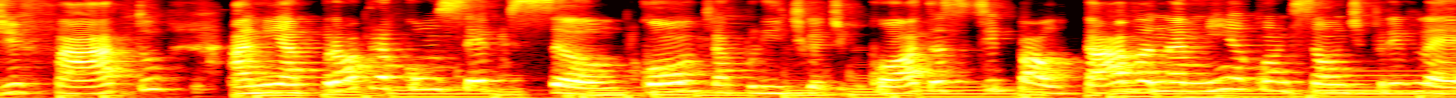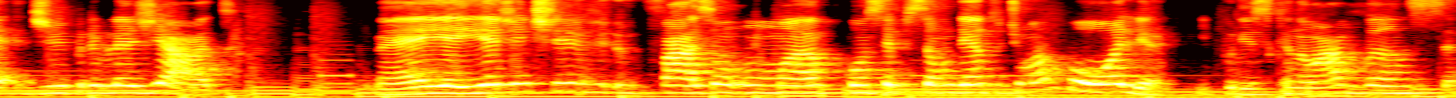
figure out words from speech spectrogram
de fato, a minha própria concepção contra a política de cotas se pautava na minha condição de, privilegiado. Né? E aí a gente faz uma concepção dentro de uma bolha, e por isso que não avança.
